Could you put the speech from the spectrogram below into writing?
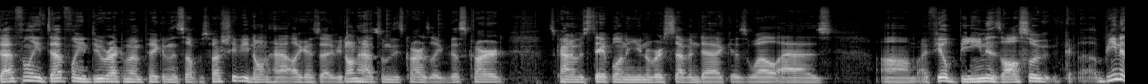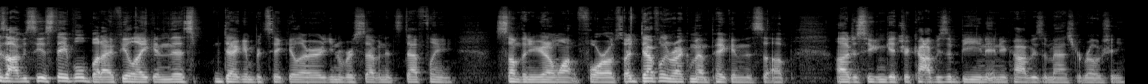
definitely, definitely do recommend picking this up, especially if you don't have, like I said, if you don't have some of these cards like this card, it's kind of a staple in a Universe 7 deck, as well as, um, I feel Bean is also, uh, Bean is obviously a staple, but I feel like in this deck in particular, Universe 7, it's definitely something you're going to want four of. So I definitely recommend picking this up uh, just so you can get your copies of Bean and your copies of Master Roshi.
